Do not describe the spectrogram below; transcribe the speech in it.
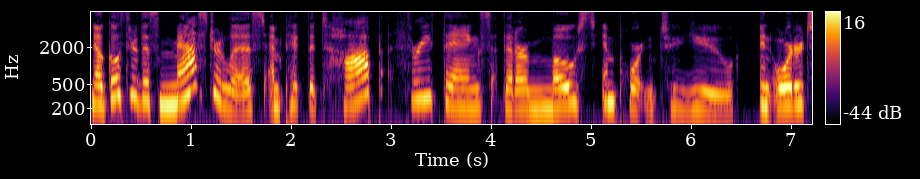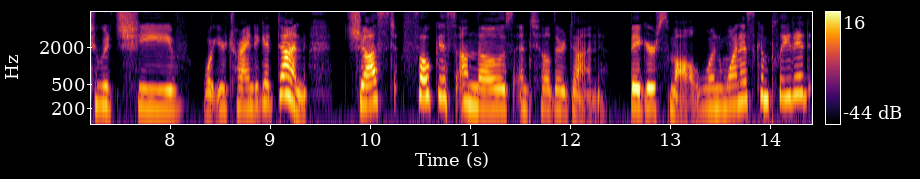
Now go through this master list and pick the top three things that are most important to you in order to achieve what you're trying to get done. Just focus on those until they're done big or small. When one is completed,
